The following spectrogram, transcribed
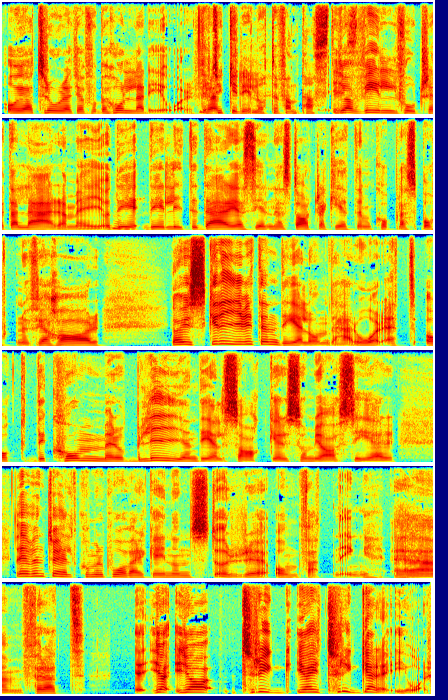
Och jag tror att jag får behålla det i år. Jag tycker det låter fantastiskt. jag vill fortsätta lära mig och det, det är lite där jag ser den här startraketen kopplas bort nu. För jag har, jag har ju skrivit en del om det här året och det kommer att bli en del saker som jag ser eventuellt kommer att påverka i någon större omfattning. Ehm, för att jag, jag, trygg, jag är tryggare i år.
